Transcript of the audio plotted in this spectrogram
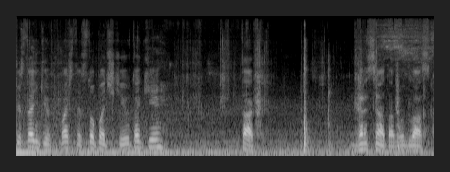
Чистенькі, бачите, стопачки такі. Так, дверцята, будь ласка.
